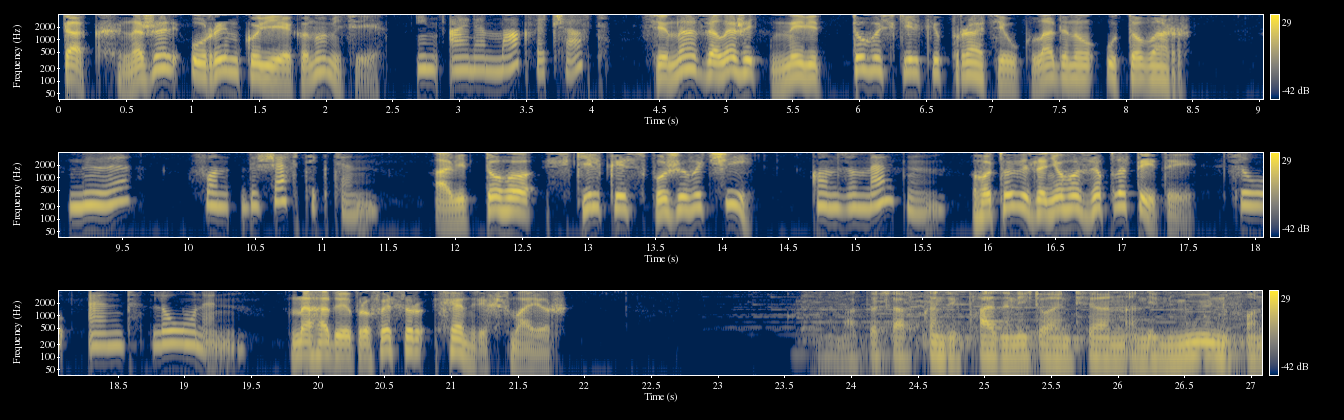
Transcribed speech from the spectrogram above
Так, на жаль, у ринковій економіці In einer Marktwirtschaft ціна залежить не від того, скільки праці вкладено у товар, Mühe von Beschäftigten. а від того, скільки споживачі Konsumenten готові за нього заплатити, zu entlohnen. нагадує професор Хенріх Смайер. In der Marktwirtschaft können sich Preise nicht orientieren an den Mühen von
